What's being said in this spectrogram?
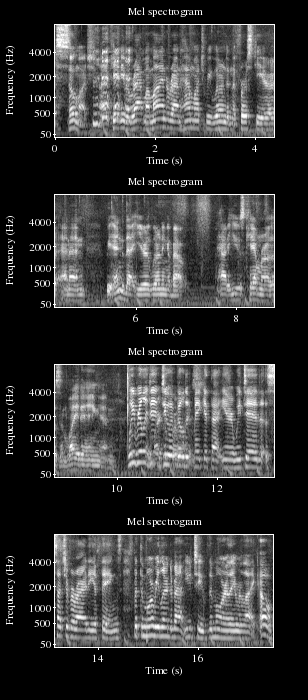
so much. I can't even wrap my mind around how much we learned in the first year, and then we ended that year learning about how to use cameras and lighting and We really did do it, build it, make it that year. We did such a variety of things. But the more we learned about YouTube, the more they were like, oh,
